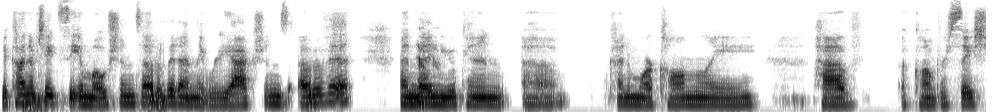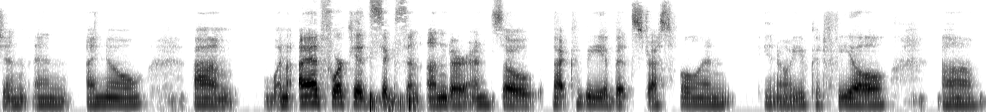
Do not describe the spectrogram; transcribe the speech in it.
it kind of takes the emotions out of it and the reactions out of it and yeah. then you can uh, kind of more calmly have a conversation and i know um, when i had four kids six and under and so that could be a bit stressful and you know you could feel um,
